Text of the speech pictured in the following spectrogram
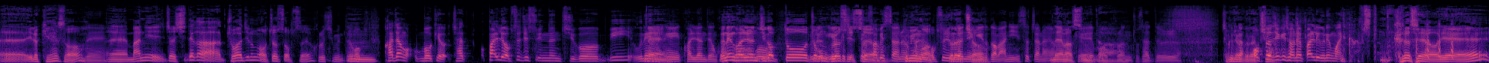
에, 이렇게 해서 네. 에, 많이 저 시대가 좋아지는 건 어쩔 수 없어요. 그렇습니다. 음. 어, 가장 뭐 이렇게 자, 빨리 없어질 수 있는 직업이 은행에 네. 관련된 은행 관련 직업도 조금 그럴 수 있어요. 서비스하는 금융업. 없어진다는 그렇죠. 얘기가 많이 있었잖아요. 네, 맞습니다. 뭐 그런 조사들. 그러니까 그렇죠. 없어지기 전에 빨리 은행 많이 갑시다. 그러세요. 예.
